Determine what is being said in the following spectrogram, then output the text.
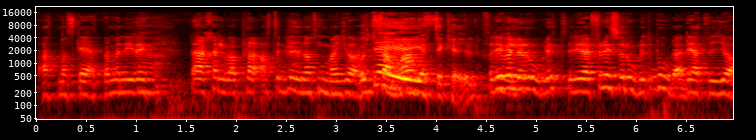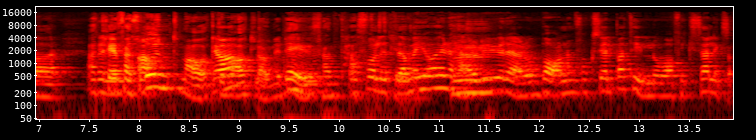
att man ska äta. Men i det, det här själva, att det blir någonting man gör och tillsammans. Och det är jättekul. För det är väldigt roligt. Det är därför det är så roligt att bo där. Det är att vi gör att träffas ja. runt mat och ja. matlagning, det är ju mm. fantastiskt Och få lite, ja men jag är det här mm. och du är där och barnen får också hjälpa till och fixa liksom.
